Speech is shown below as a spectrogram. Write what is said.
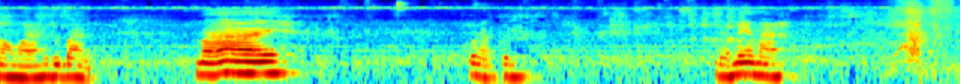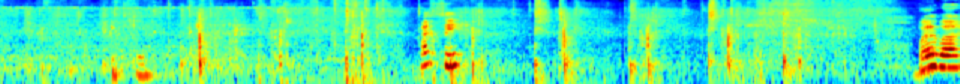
น้องมาอยู่บ้านมาไอคุณอะคุณเดี๋ยวแม่มามาสิบายบาย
